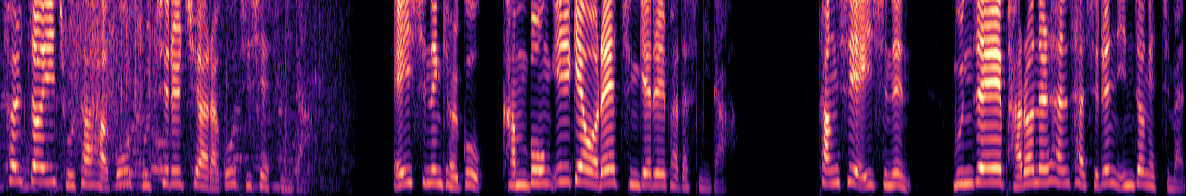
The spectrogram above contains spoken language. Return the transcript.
철저히 조사하고 조치를 취하라고 지시했습니다. A씨는 결국 감봉 1개월의 징계를 받았습니다. 당시 A씨는 문제의 발언을 한 사실은 인정했지만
